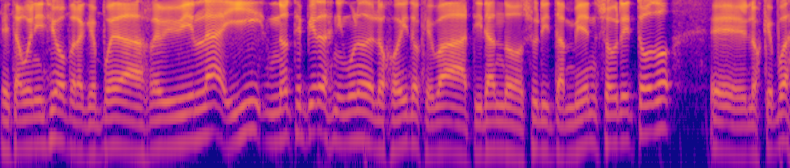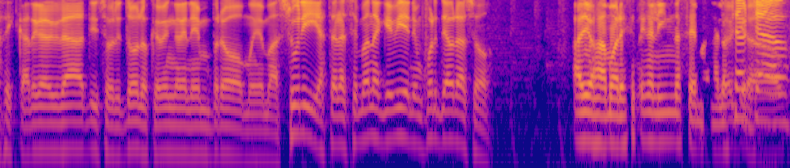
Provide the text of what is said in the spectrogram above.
está buenísimo para que puedas revivirla y no te pierdas ninguno de los jueguitos que va tirando Suri también, sobre todo eh, los que puedas descargar gratis, sobre todo los que vengan en promo y demás. Suri, hasta la semana que viene, un fuerte abrazo. Adiós, amores, que tengan linda semana. Los Chau, Chau. chau.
